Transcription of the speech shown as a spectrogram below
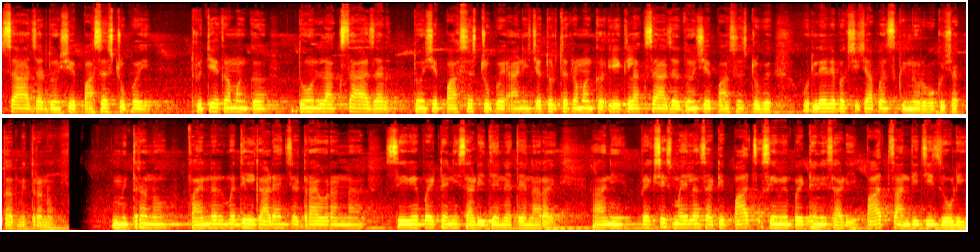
सहा हजार दोनशे पासष्ट रुपये तृतीय क्रमांक दोन लाख सहा हजार दोनशे पासष्ट रुपये आणि चतुर्थ क्रमांक एक लाख सहा हजार दोनशे पासष्ट रुपये. उरलेले बक्षीचे आपण स्क्रीनवर बघू शकतात मित्रांनो. मित्रांनो फायनलमधील गाड्यांच्या ड्रायव्हरांना सेमी पैठणी साडी देण्यात येणार आहे. आणि प्रेक्षक महिलांसाठी पाच सेमी पैठणी साडी पाच चांदीची जोडी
